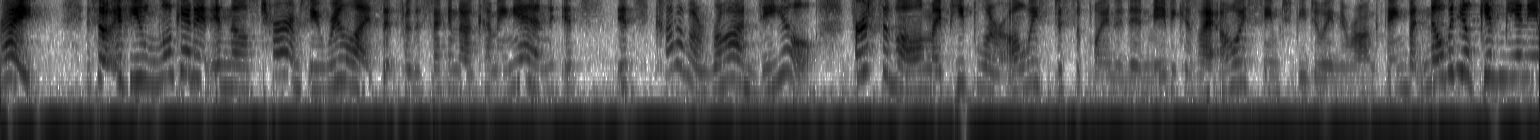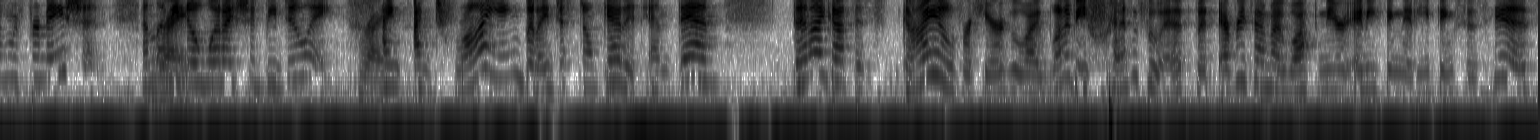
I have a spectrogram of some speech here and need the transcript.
Right. So if you look at it in those terms, you realize that for the second dog coming in, it's it's kind of a raw deal. First of all, my people are always disappointed in me because I always seem to be doing the wrong thing, but nobody will give me any information and let me know what I should be doing. Right. I, I'm trying, but I just don't get it. And then then I got this guy over here who I want to be friends with, but every time I walk near anything that he thinks is his,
